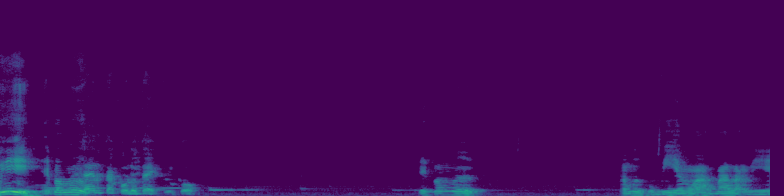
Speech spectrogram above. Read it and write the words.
อุ้ยได้ปลาหมึก Tentacolo tecnico. ได้ปลาหมึกปลาหมึกผมมียังวะบ้านหลังนี้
